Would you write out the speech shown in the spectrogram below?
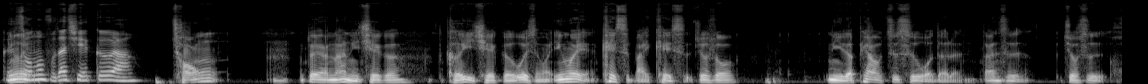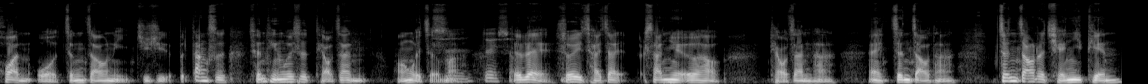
可是总统府在切割啊。从，对啊，那你切割可以切割，为什么？因为 case by case，就是说你的票支持我的人，但是。就是换我征召你继续，当时陈廷威是挑战黄伟哲嘛，对不对？所以才在三月二号挑战他，哎，征召他。征召的前一天，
